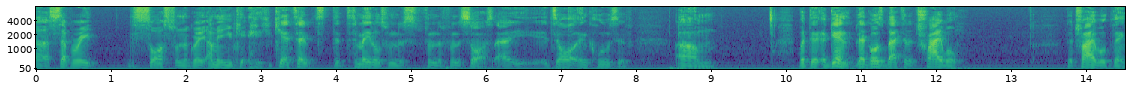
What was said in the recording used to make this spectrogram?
uh, separate the sauce from the grape. I mean, you can't you can't take the tomatoes from the from the from the sauce. I, it's all inclusive. Um, but the, again, that goes back to the tribal, the tribal thing.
